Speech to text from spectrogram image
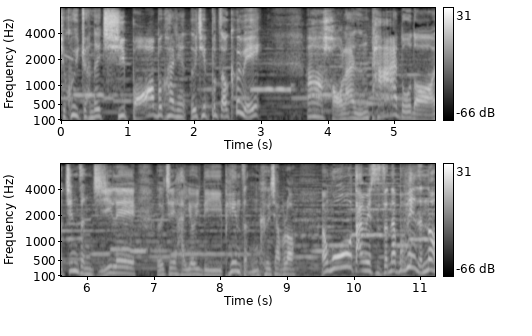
就可以赚到七八百块钱，而且不走客源。啊，后来人太多了，竞争激烈，而且还有一点骗乘客，晓不咯？啊，我当然是从来不骗人了，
